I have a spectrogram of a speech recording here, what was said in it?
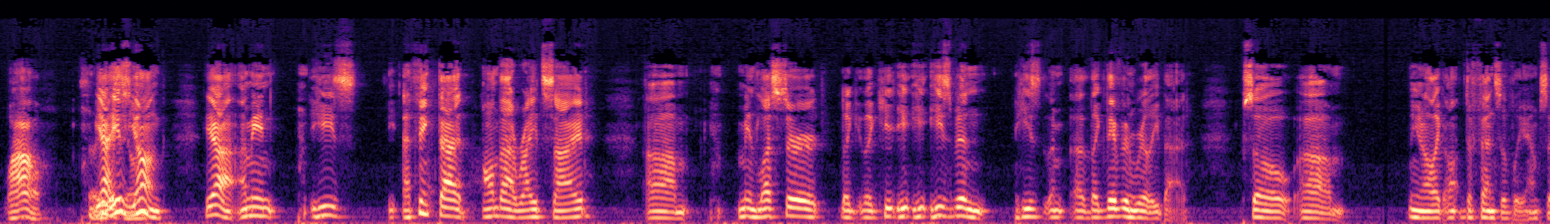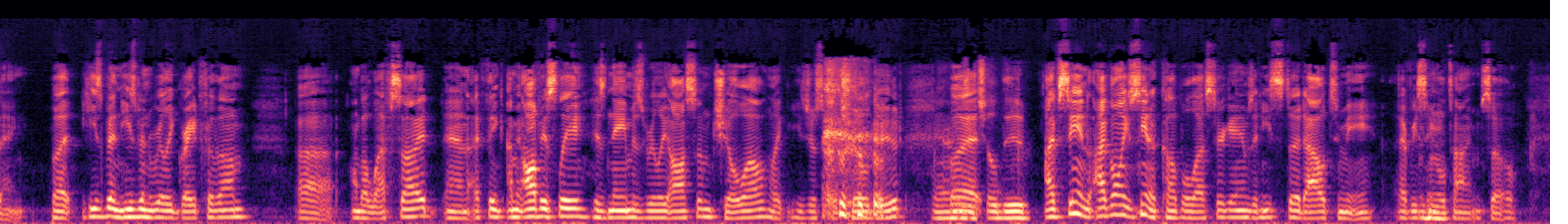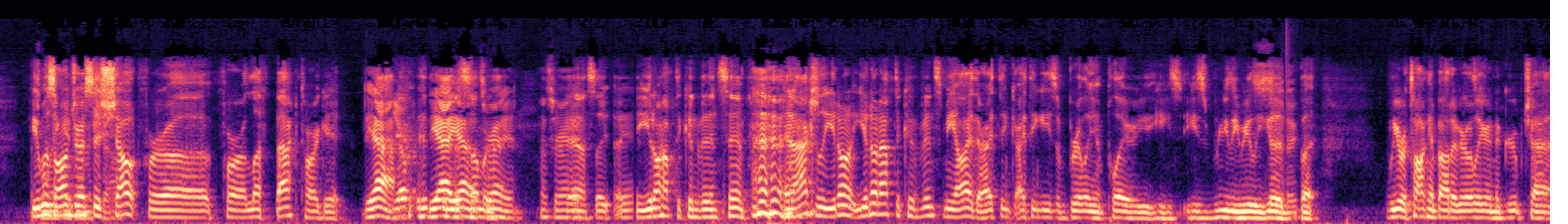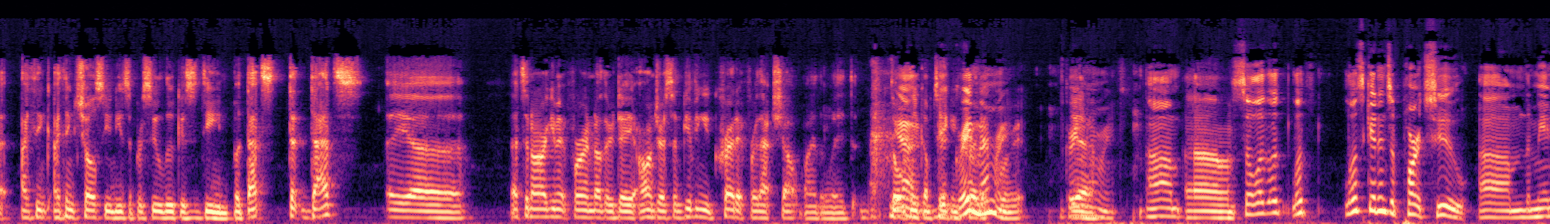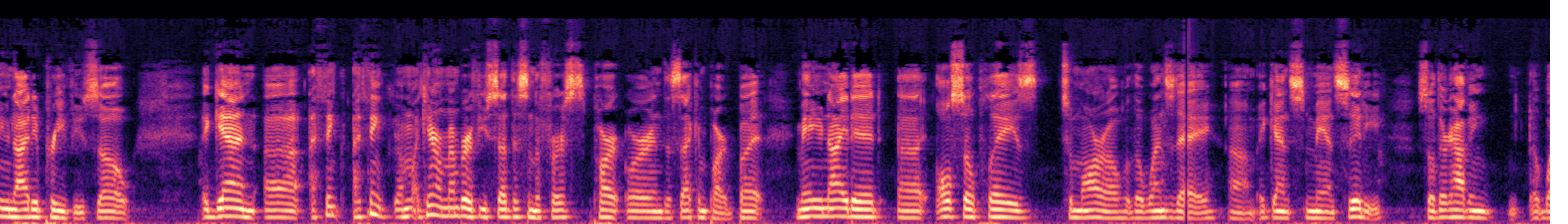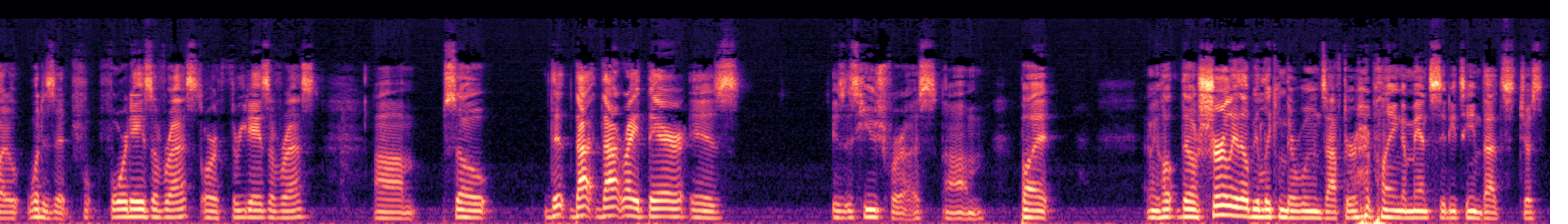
Wow. So yeah, he's young. young. Yeah, I mean, he's. I think that on that right side, um, I mean Leicester, like like he, he he's been he's um, uh, like they've been really bad. So, um, you know, like uh, defensively, I'm saying but he's been he's been really great for them. uh, on the left side, and I think I mean obviously his name is really awesome, Chilwell. Like he's just a chill dude. yeah, but he's a chill dude. I've seen I've only seen a couple Leicester games, and he stood out to me every Mhm. single time. So He was wanna give Andres' shout for uh for our left back target. yeah, Yep. yeah, in the yeah. That's right. That's right. Yeah, so uh, you don't have to convince him. and actually, you don't you don't have to convince me either. I think I think he's a brilliant player. He's he's really really good. Sick. But we were talking about it earlier in the group chat. I think I think Chelsea needs to pursue Lucas Digne. But that's that, that's a uh, that's an argument for another day. Andres, I'm giving you credit for that shout, by the way. Don't Yeah, think I'm taking great credit memory. for it. Great Yeah. memory. Um, Um, so let, let, let's let's get into part two, um, the Man United preview. So again, uh, I think I think I'm, I can't remember if you said this in the first part or in the second part, but Man United uh, also plays tomorrow, the Wednesday, um, against Man City. So they're having uh, what what is it? F- four days of rest or three days of rest. Um, so th- that that right there is is is huge for us. Um, but I mean, they'll surely they'll be licking their wounds after playing a Man City team that's just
